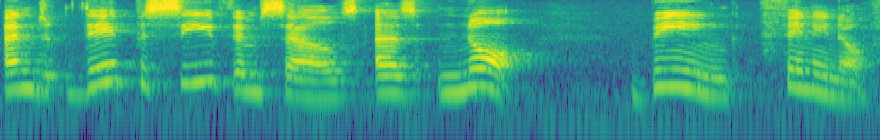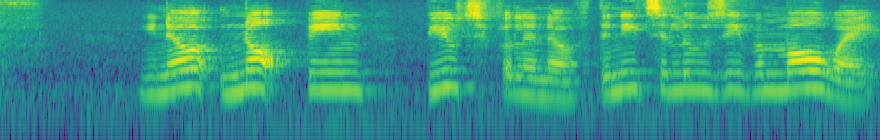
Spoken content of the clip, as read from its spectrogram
And they perceive themselves as not being thin enough, you know, not being beautiful enough. They need to lose even more weight.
